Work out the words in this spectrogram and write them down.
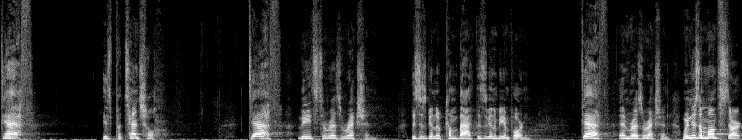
Death is potential. Death leads to resurrection. This is going to come back. This is going to be important. Death and resurrection. When does a month start?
